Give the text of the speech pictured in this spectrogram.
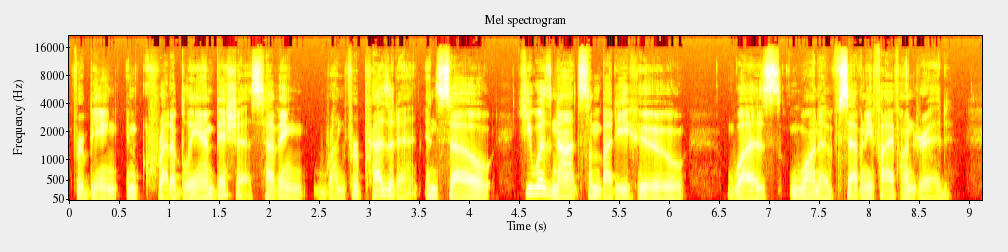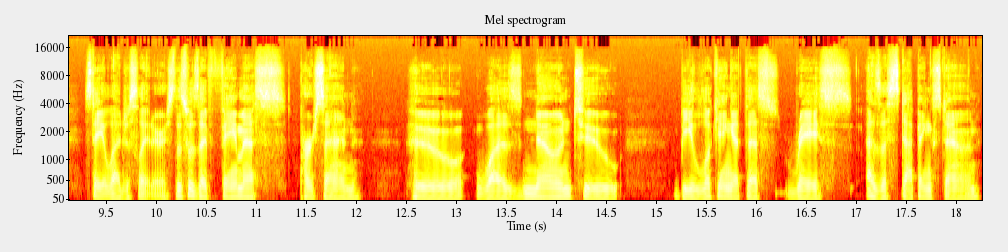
for being incredibly ambitious, having run for president. And so he was not somebody who was one of 7,500 state legislators. This was a famous person who was known to be looking at this race as a stepping stone.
